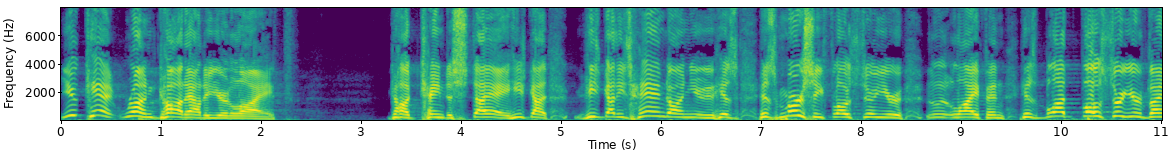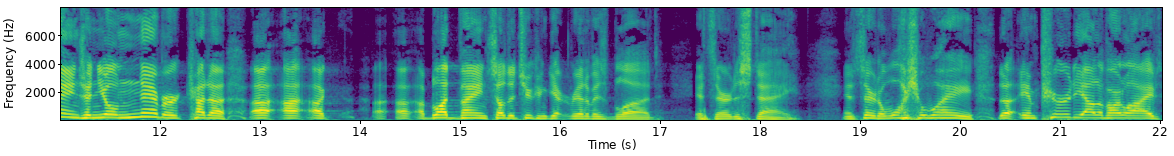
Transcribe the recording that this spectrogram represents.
You can't run God out of your life. God came to stay. He's got, he's got his hand on you. His, his mercy flows through your life and his blood flows through your veins and you'll never cut a, a, a, a, a blood vein so that you can get rid of his blood. It's there to stay. It's there to wash away the impurity out of our lives.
